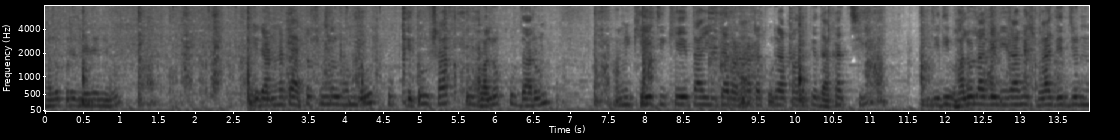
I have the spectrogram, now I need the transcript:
ভালো করে নেড়ে নেব। এই রান্নাটা এত সুন্দর বন্ধু, খুব খেতেও স্বাদ, খুব ভালো, খুব দারুণ। আমি খেয়েছি, খেয়ে তাই এটা রান্নাটা করে আপনাদেরকে দেখাচ্ছি। যদি ভালো লাগে নিরামিষ ভাইদের জন্য,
